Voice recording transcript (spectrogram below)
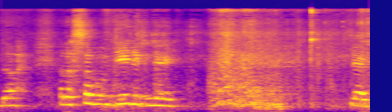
Да. А на самом деле, глянь. Глянь.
